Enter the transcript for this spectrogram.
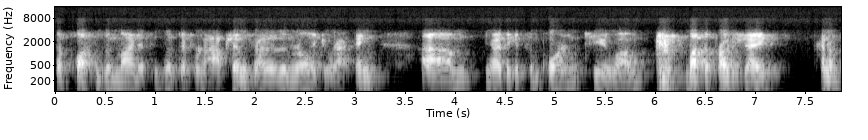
the pluses and minuses of different options rather than really directing. Um, you know, I think it's important to um, let the protege kind of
